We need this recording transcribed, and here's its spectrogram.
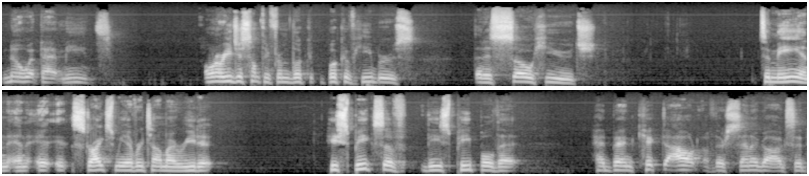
know what that means. I want to read you something from the book of Hebrews that is so huge. to me, and, and it, it strikes me every time I read it. He speaks of these people that had been kicked out of their synagogues, had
